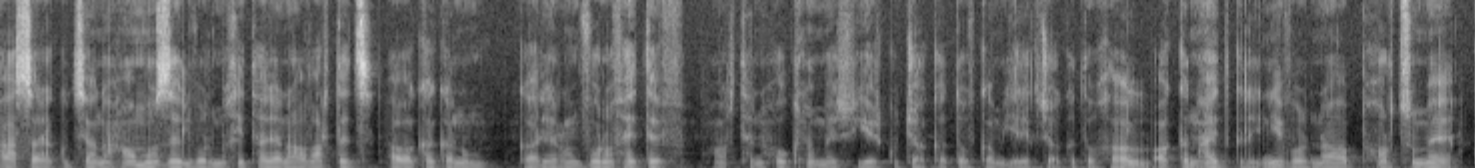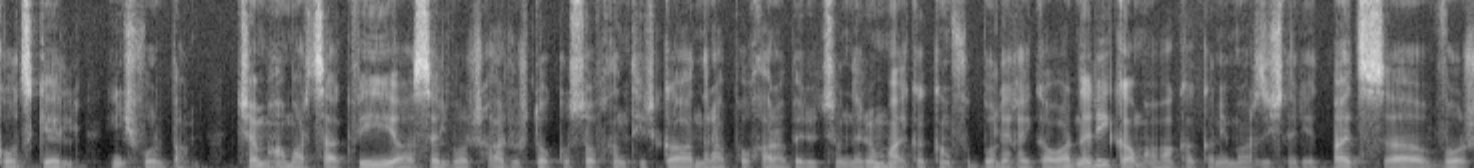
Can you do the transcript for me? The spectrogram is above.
հասարակությանը համոզել, որ Մխիթարյանը ավարտեց հավաքականում կարիերան, որովհետև արդեն հոգնում էր երկու ճակատով կամ երեք ճակատով խալ, ակնհայտ կլինի, որ նա փորձում է կոծկել ինչ որ բան չեմ համարցակվի ասել, որ 100%-ով խնդիր կա նրա փոխհարաբերություններում հայկական ֆուտբոլի ղեկավարների կամ հավաքականի մարզիչների հետ, բայց որ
